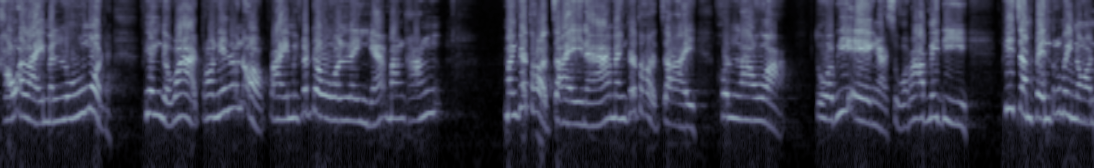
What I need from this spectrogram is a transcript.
เขาอะไรมันรู้หมด เพียงแต่ว่า ตอนนี้ท่านออกไปมันก็โดนอะไรอย่างเงี้ย บางครั้ง มันก็ถอดใจนะ มันก็ถอดใจคนเราอะตัวพี่เองอะสุขภาพไม่ดี พี่จำเป็นต้องไปนอน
